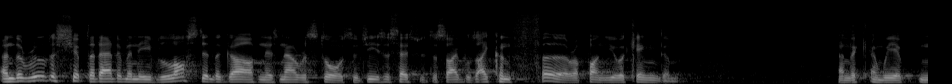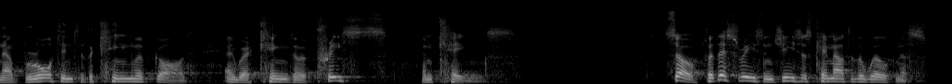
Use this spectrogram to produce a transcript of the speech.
And the rulership that Adam and Eve lost in the garden is now restored. So Jesus says to his disciples, I confer upon you a kingdom. And, the, and we are now brought into the kingdom of God, and we're a kingdom of priests and kings. So, for this reason, Jesus came out of the wilderness.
